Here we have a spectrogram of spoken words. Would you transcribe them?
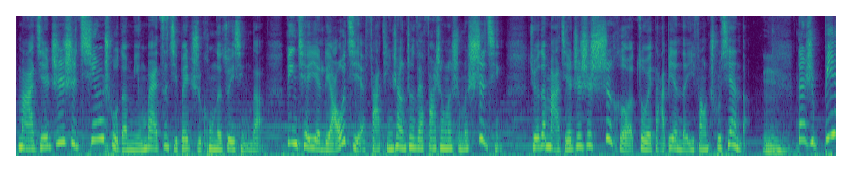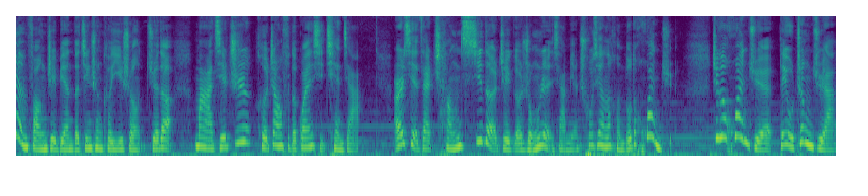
马杰之是清楚的明白自己被指控的罪行的，并且也了解法庭上正在发生了什么事情，觉得马杰之是适合作为答辩的一方出现的。嗯，但是辩方这边的精神科医生觉得马杰之和丈夫的关系欠佳，而且在长期的这个容忍下面出现了很多的幻觉。这个幻觉得有证据啊，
